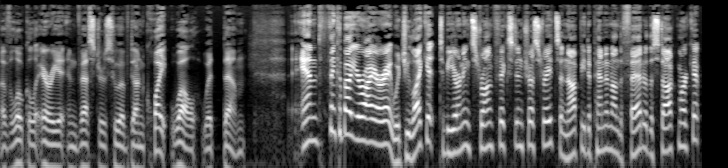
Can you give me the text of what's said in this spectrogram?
of local area investors who have done quite well with them. And think about your IRA. Would you like it to be earning strong fixed interest rates and not be dependent on the Fed or the stock market?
